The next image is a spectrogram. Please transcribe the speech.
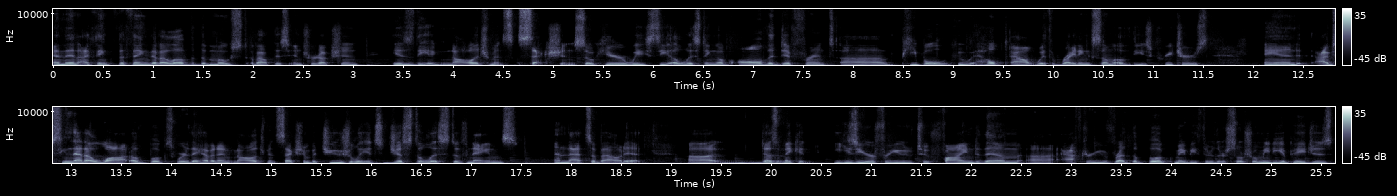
And then I think the thing that I love the most about this introduction is the acknowledgments section. So here we see a listing of all the different uh, people who helped out with writing some of these creatures. And I've seen that a lot of books where they have an acknowledgement section, but usually it's just a list of names and that's about it. Uh, doesn't make it easier for you to find them uh, after you've read the book, maybe through their social media pages.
